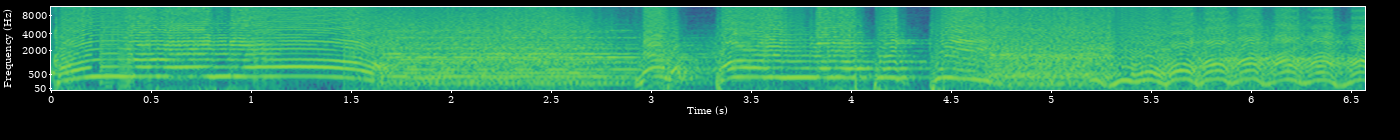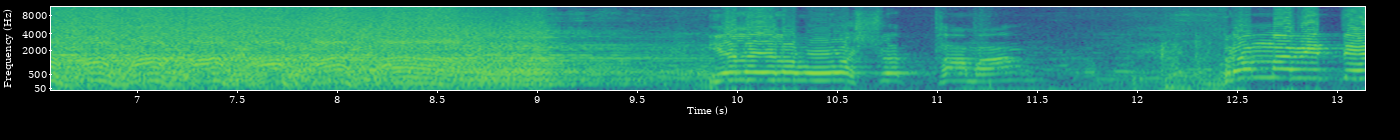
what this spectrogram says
ಕೌರವೇಂದ್ರ! ಪುತ್ರಿ ಎಲ ಎಲವೋ ಅಶ್ವತ್ಥಾಮ. ಬ್ರಹ್ಮವಿದ್ಯೆಯ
